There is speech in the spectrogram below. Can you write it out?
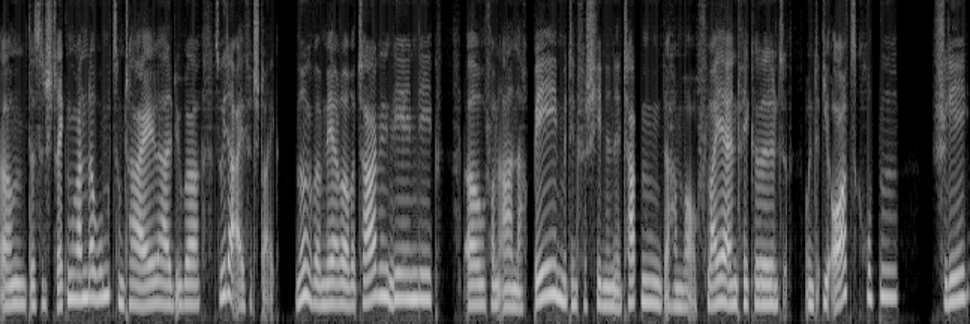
Ähm, das sind Streckenwanderungen, zum Teil halt über, so wie der Eifelsteig. Ne, über mehrere Tage gehen die äh, von A nach B mit den verschiedenen Etappen. Da haben wir auch Flyer entwickelt. Und die Ortsgruppen pflegen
